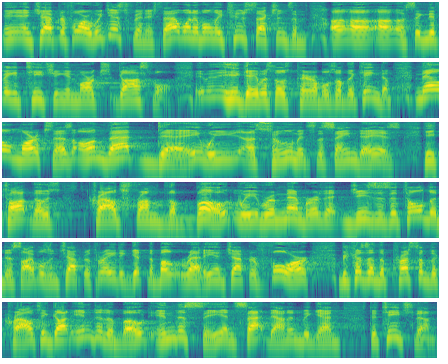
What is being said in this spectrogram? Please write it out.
in chapter four. We just finished that, one of only two sections of, uh, uh, uh significant teaching in Mark's gospel. He gave us those parables of the kingdom. Now, Mark says, on that day, we assume it's the same day as he taught those crowds from the boat, we remember that Jesus had told the disciples in chapter 3 to get the boat ready. In chapter 4, because of the press of the crowds, he got into the boat in the sea and sat down and began to teach them.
